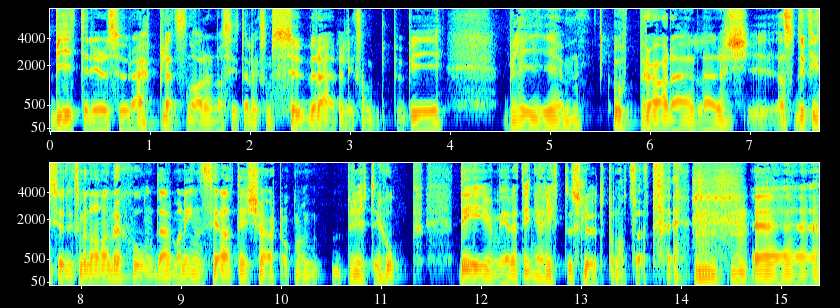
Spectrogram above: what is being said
biter i det sura äpplet snarare än att sitta liksom sura eller liksom bli, bli um, upprörda eller alltså det finns ju liksom en annan version där man inser att det är kört och man bryter ihop. Det är ju mer ett Inarritu-slut på något sätt. Mm, mm. eh,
